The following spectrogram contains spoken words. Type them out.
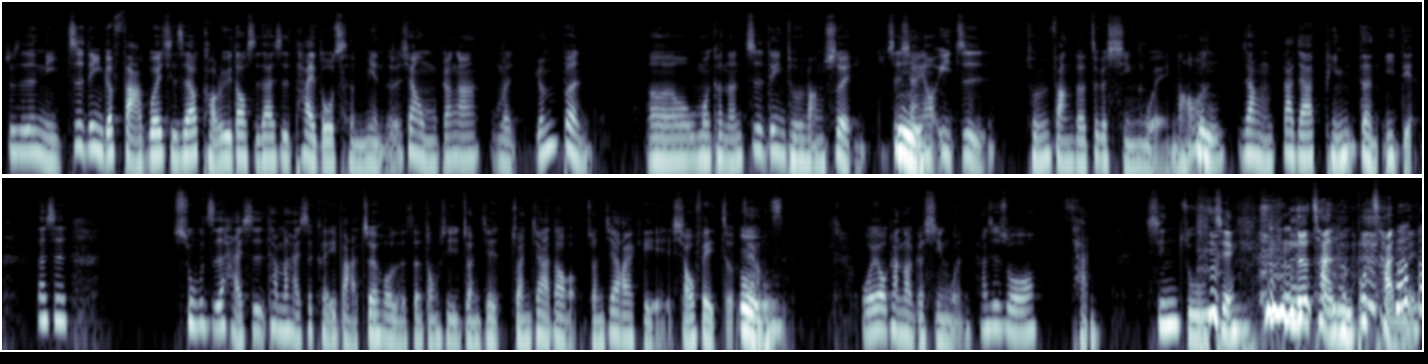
就是你制定一个法规，其实要考虑到实在是太多层面的。像我们刚刚，我们原本呃，我们可能制定囤房税是想嗯要抑制囤房的这个行为，然后嗯，让大家平等一点，但是。殊不知，还是他们还是可以把最后的这东西转借转嫁到转嫁给消费者这样嗯子。我有看到一个新闻，他是说惨新竹间 你的惨很不惨欸呢、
